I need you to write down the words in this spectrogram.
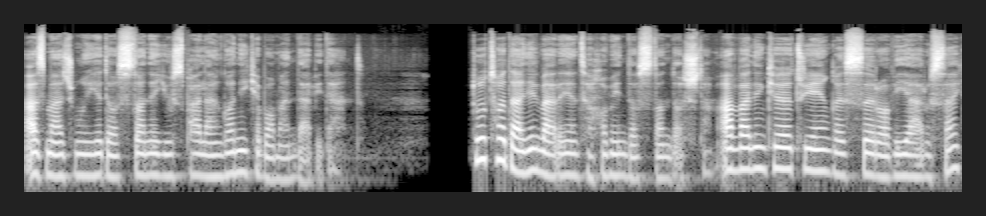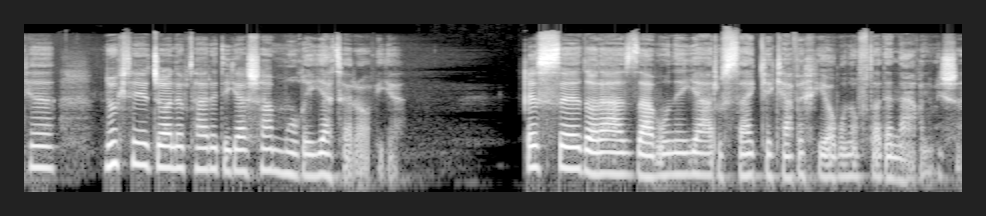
از مجموعه داستان یوز پلنگانی که با من دویدند. دو تا دلیل برای انتخاب این داستان داشتم. اول اینکه توی این قصه راوی عروسک نکته جالب تر دیگرش هم موقعیت راویه. قصه داره از زبون یه عروسک که کف خیابون افتاده نقل میشه.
